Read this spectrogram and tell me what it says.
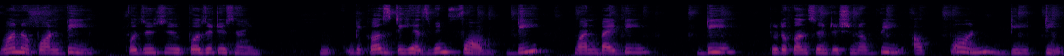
1 upon d positive positive sign because D has been formed. D 1 by D, D to the concentration of B upon dt.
